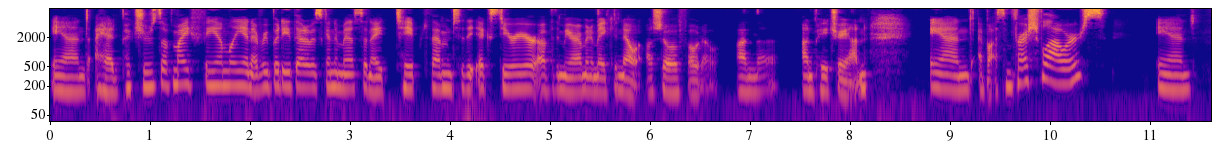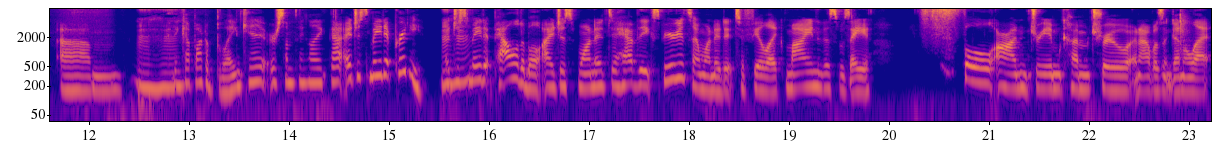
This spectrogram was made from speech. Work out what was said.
And I had pictures of my family and everybody that I was going to miss. And I taped them to the exterior of the mirror. I'm going to make a note. I'll show a photo on the, on Patreon. And I bought some fresh flowers and, um, Mm-hmm. I think I bought a blanket or something like that. I just made it pretty. I just made it palatable. I just wanted to have the experience. I wanted it to feel like mine. This was a full on dream come true. And I wasn't going to let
